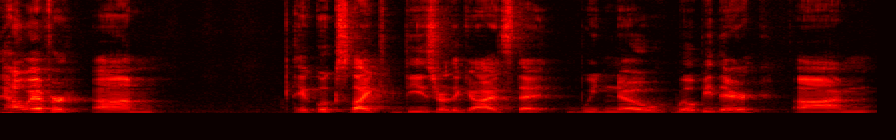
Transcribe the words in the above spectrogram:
However, um, it looks like these are the guys that we know will be there. Um,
